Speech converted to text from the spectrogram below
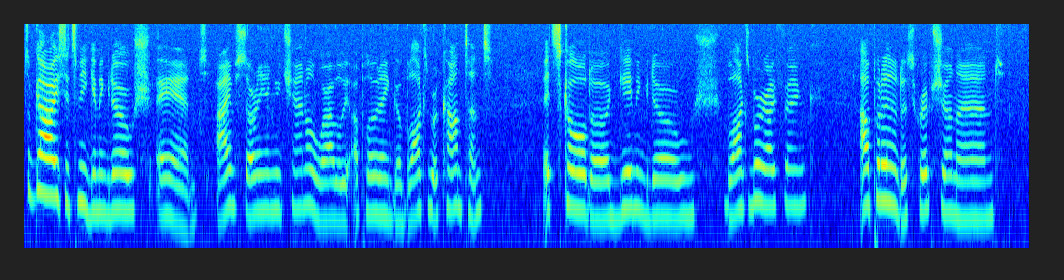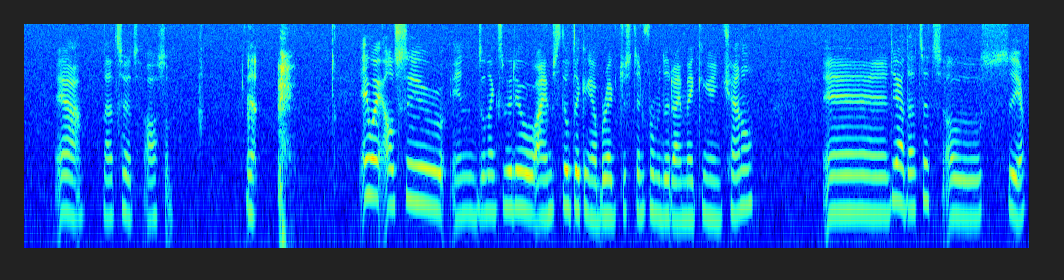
So guys, it's me Gaming and I'm starting a new channel where I will be uploading uh, Bloxburg content. It's called uh, Gaming Bloxburg, I think. I'll put it in the description, and yeah, that's it. Awesome. anyway, I'll see you in the next video. I'm still taking a break just to inform you that I'm making a new channel. Yeah, that's it. I'll see ya.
